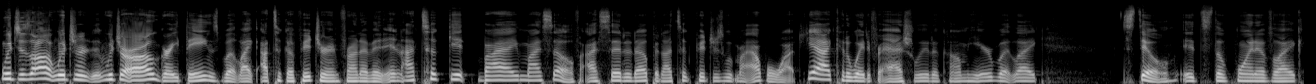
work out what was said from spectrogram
which is all which are which are all great things, but like I took a picture in front of it and I took it by myself. I set it up and I took pictures with my Apple Watch. Yeah, I could have waited for Ashley to come here, but like still, it's the point of like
